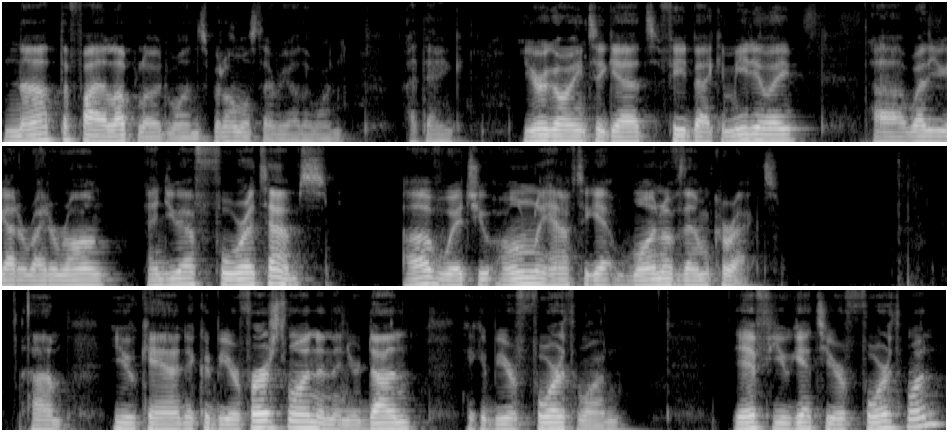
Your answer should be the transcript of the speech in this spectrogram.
not the file upload ones, but almost every other one, I think, you're going to get feedback immediately, uh, whether you got it right or wrong, and you have four attempts, of which you only have to get one of them correct. Um, you can, it could be your first one and then you're done. It could be your fourth one. If you get to your fourth one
